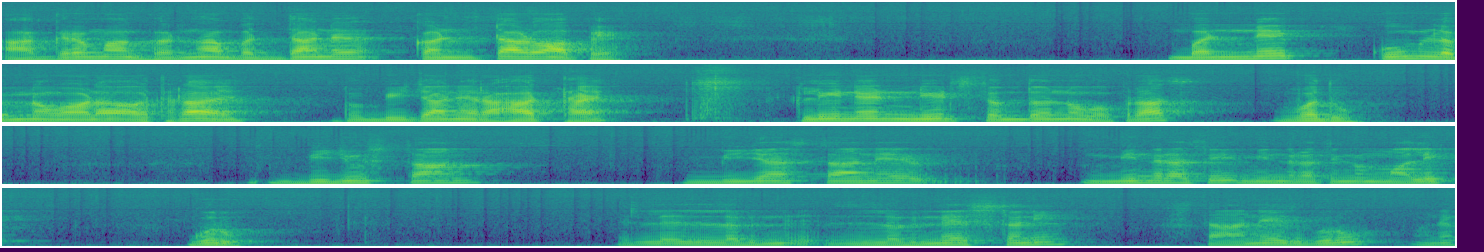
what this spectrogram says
આગ્રહમાં ઘરના બધાને કંટાળો આપે. બંને કુંભ લગ્નવાળા અથડાય તો બીજાને રાહત થાય. ક્લીન એન્ડ નીટ શબ્દનો વપરાશ વધુ. બીજું સ્થાન, બીજા સ્થાને મીન રાશિ મીન રાશિનો માલિક ગુરુ. એટલે લગ્ન, લગ્ને શનિ સ્થાનેશ ગુરુ અને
